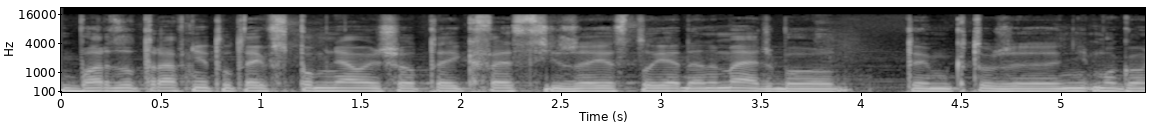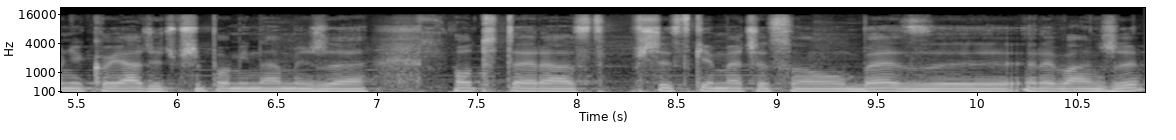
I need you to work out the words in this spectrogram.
Bardzo trafnie tutaj wspomniałeś o tej kwestii, że jest to jeden mecz, bo tym, którzy mogą nie kojarzyć, przypominamy, że od teraz wszystkie mecze są bez y, rewanży.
